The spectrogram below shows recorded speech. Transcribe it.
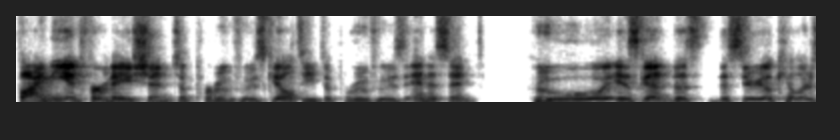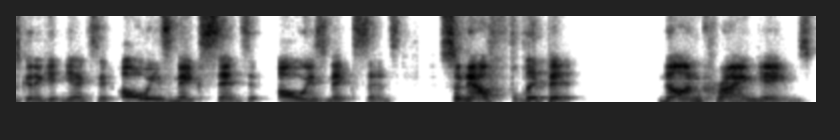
Find the information to prove who's guilty, to prove who's innocent, who is gonna the, the serial killer is gonna get next. It always makes sense. It always makes sense. So now flip it. Non-crime games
